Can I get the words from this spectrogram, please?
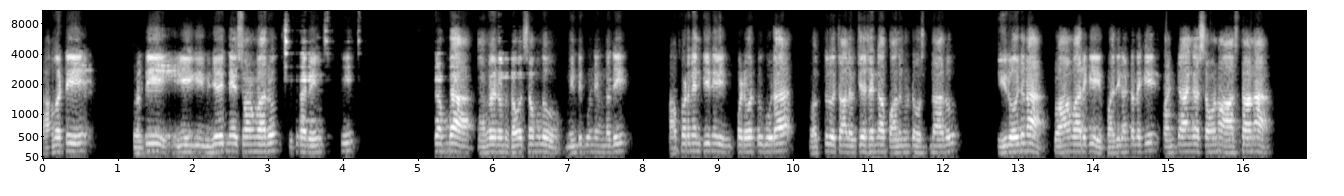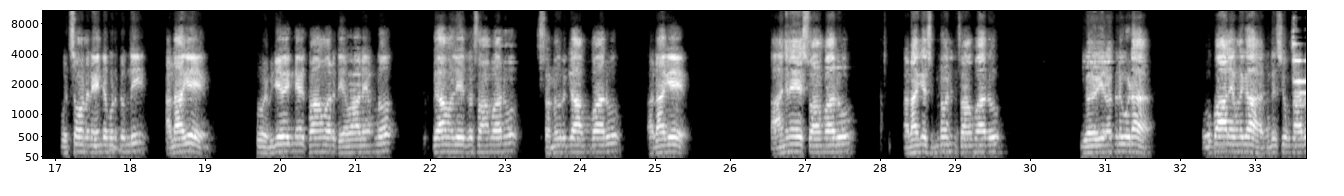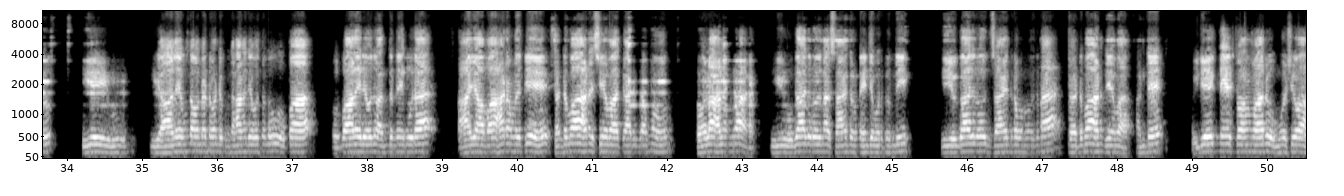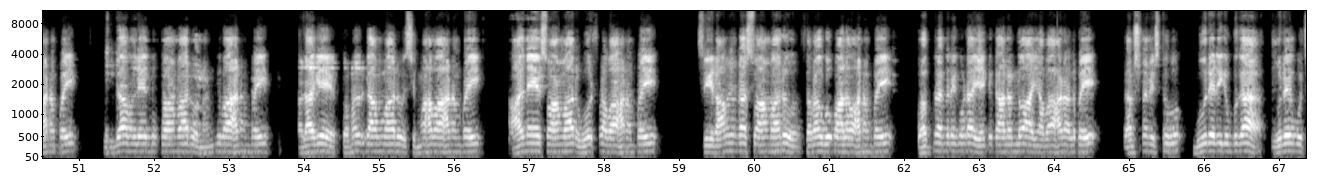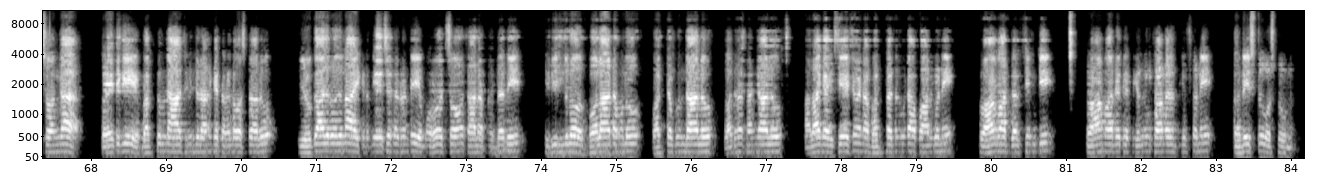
కాబట్టి ప్రతి ఈ విజయజ్ఞ స్వామి వారు ఇక్కడ వేయించి అరవై రెండు సంవత్సరములు నిండుకుని ఉన్నది. అప్పటి నుంచి ఇప్పటి వరకు కూడా భక్తులు చాలా విశేషంగా పాల్గొంటూ వస్తున్నారు. ఈ రోజున స్వామివారికి పది గంటలకి పంచాంగ శ్రవణం ఆస్థాన ఉత్సవం నిర్వహించబడుతుంది అలాగే విజయ విఘ్నేశ్వర స్వామివారి దేవాలయంలో దుర్గామలేశ్వర స్వామివారు సనుదుర్గా అమ్మవారు అలాగే ఆంజనేయ స్వామివారు అలాగే సుబ్రహ్మణ్య స్వామివారు వీరందరూ కూడా ఉపాలయములుగా నిలిచి ఉన్నారు. ఈ ఈ ఆలయంలో ఉన్నటువంటి ప్రధాన దేవతలు ఉప ఉపాలయ దేవతలు అందరినీ కూడా ఆయా వాహనములచే షడ్వాహన సేవా కార్యక్రమం కోలాహలంగా ఈ ఉగాది రోజున సాయంత్రం నిర్వహించబడుతుంది ఈ ఉగాది రోజు సాయంత్రం రోజున షడ్వాహన సేవ అంటే విజయజ్ఞేయ స్వామి వారు మూసి వాహనంపై దుర్గామలేశ్వర స్వామి వారు నంది వాహనంపై అలాగే తొమదుర్గామ వారు సింహ వాహనంపై ఆంజనేయ స్వామి వారు ఓష్ణ వాహనంపై శ్రీ రామచంద్ర స్వామి వారు సర్వగోపాల వాహనంపై భక్తులందరూ కూడా ఏకకాలంలో ఆయా వాహనాలపై దర్శనమిస్తూ ఊరేగింపుగా ఊరేగింపు ఉత్సవంగా బయటికి భక్తుల్ని ఆచరించడానికి తరలి వస్తారు. ఈ ఉగాది రోజున ఇక్కడ చేసేటటువంటి మహోత్సవం చాలా పెద్దది. ఇది ఇందులో కోలాటములు భక్త బృందాలు భద్ర సంఘాలు అలాగే విశేషమైన భక్తులను కూడా పాల్గొని స్వామివారి దర్శించి స్వామివారి యొక్క తెలుగు సాధన తీసుకొని తరిస్తూ వస్తూ ఉన్నారు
